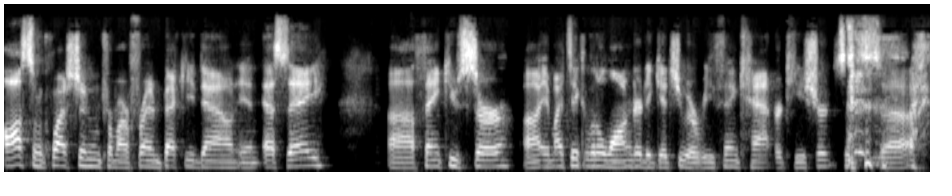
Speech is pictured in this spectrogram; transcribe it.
awesome question from our friend Becky down in SA. Uh, thank you, sir. Uh, it might take a little longer to get you a rethink hat or T-shirt since uh,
